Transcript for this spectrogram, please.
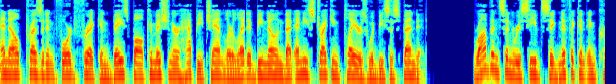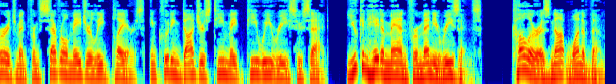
NL President Ford Frick and Baseball Commissioner Happy Chandler let it be known that any striking players would be suspended. Robinson received significant encouragement from several major league players, including Dodgers teammate Pee Wee Reese who said, "'You can hate a man for many reasons. Color is not one of them.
